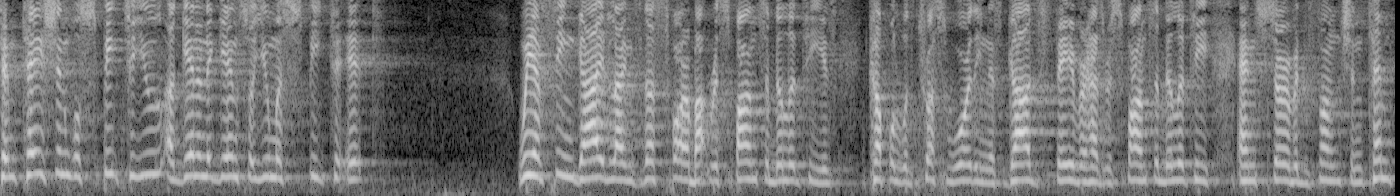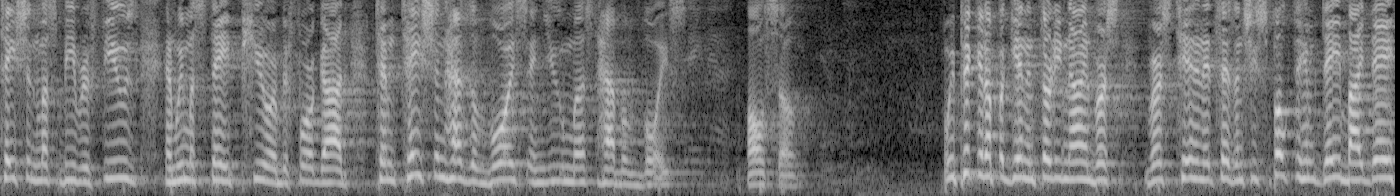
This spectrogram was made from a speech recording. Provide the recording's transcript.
temptation will speak to you again and again, so you must speak to it. We have seen guidelines thus far about responsibilities coupled with trustworthiness. God's favor has responsibility and servant function. Temptation must be refused, and we must stay pure before God. Temptation has a voice, and you must have a voice also. We pick it up again in 39, verse, verse 10, and it says, And she spoke to him day by day,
